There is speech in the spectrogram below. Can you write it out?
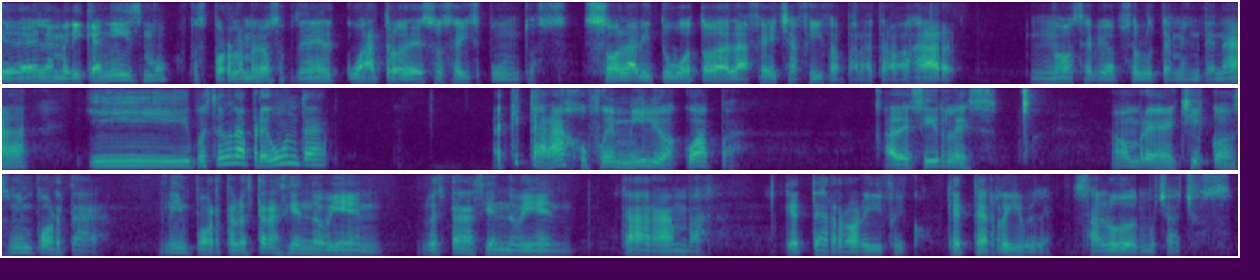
te da el americanismo, pues por lo menos obtener cuatro de esos seis puntos. Solari tuvo toda la fecha FIFA para trabajar, no se vio absolutamente nada. Y pues tengo una pregunta, ¿a qué carajo fue Emilio Acuapa? A decirles, hombre chicos, no importa, no importa, lo están haciendo bien, lo están haciendo bien. Caramba, qué terrorífico, qué terrible. Saludos muchachos.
